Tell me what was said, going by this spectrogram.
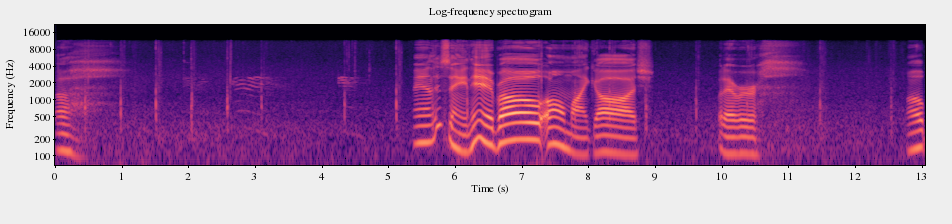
Oh. Man, this ain't it, bro. Oh my gosh. Whatever. Oh.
